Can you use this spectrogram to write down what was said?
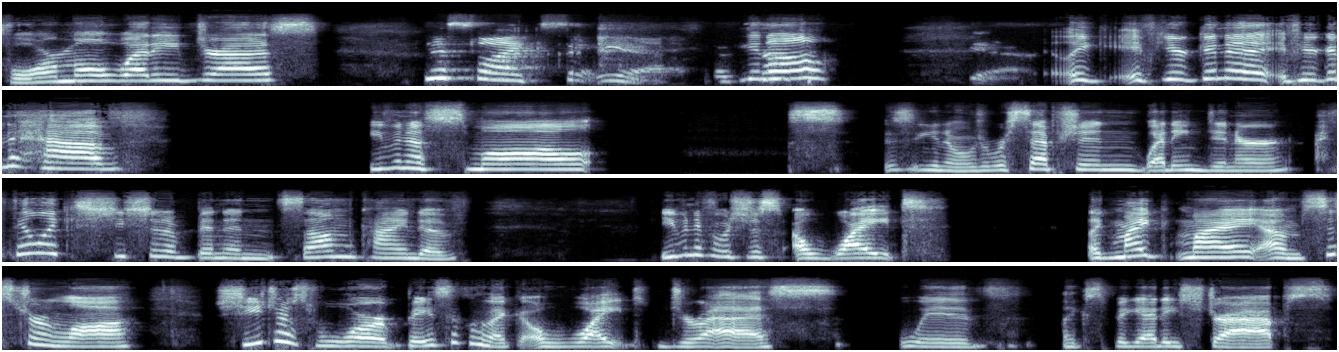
formal wedding dress, just like, yeah, you know, yeah. like if you're gonna if you're gonna have even a small, you know, reception wedding dinner, I feel like she should have been in some kind of, even if it was just a white, like my my um sister-in-law she just wore basically like a white dress with like spaghetti straps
